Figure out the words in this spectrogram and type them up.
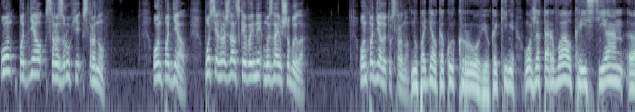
он поднял с разрухи страну. Он поднял. После гражданской войны мы знаем, что было – он поднял эту страну. Ну, поднял какой кровью, какими... Он же оторвал крестьян э,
